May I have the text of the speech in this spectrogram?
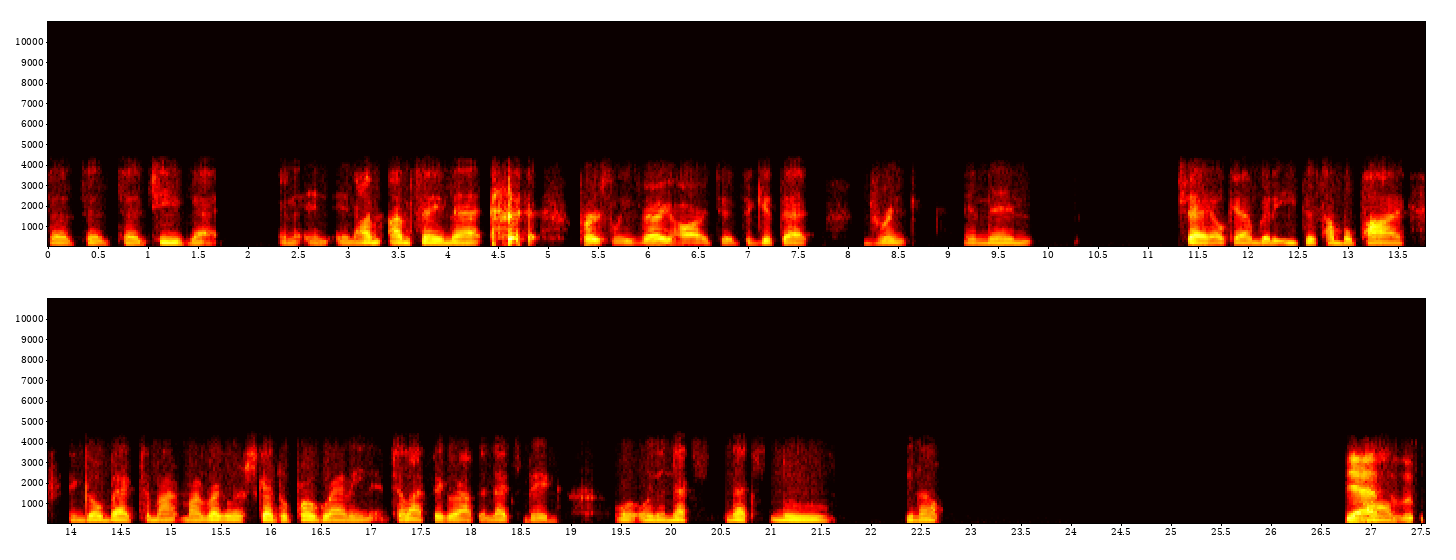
to to to achieve that, and and and I'm I'm saying that personally. It's very hard to to get that drink and then say, okay, I'm going to eat this humble pie and go back to my my regular scheduled programming until I figure out the next big or or the next next move, you know. Yeah, Um, absolutely.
